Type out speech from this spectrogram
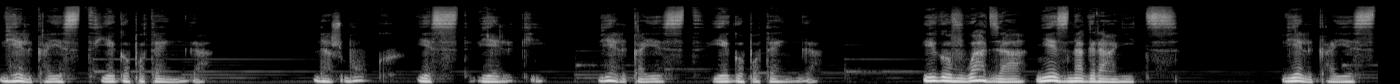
wielka jest Jego potęga. Nasz Bóg jest wielki, wielka jest Jego potęga. Jego władza nie zna granic. Wielka jest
